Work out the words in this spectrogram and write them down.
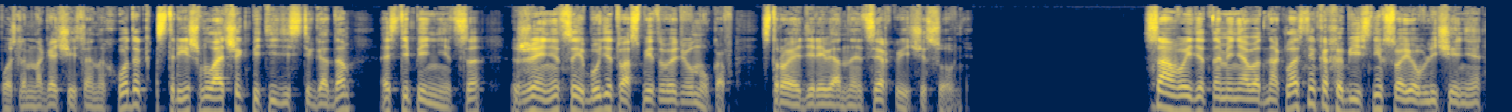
После многочисленных ходок Стриж-младший к 50 годам остепенится, женится и будет воспитывать внуков, строя деревянные церкви и часовни. Сам выйдет на меня в Одноклассниках, объяснив свое увлечение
